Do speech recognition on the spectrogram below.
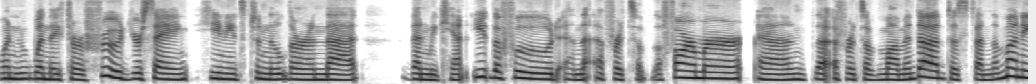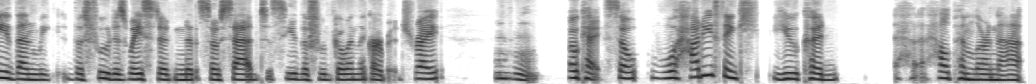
When when they throw food, you're saying he needs to learn that then we can't eat the food and the efforts of the farmer and the efforts of mom and dad to spend the money then we the food is wasted and it's so sad to see the food go in the garbage right? Mm-hmm. okay so well, how do you think you could h- help him learn that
